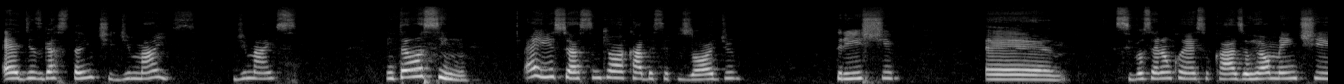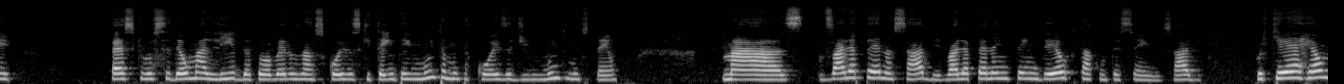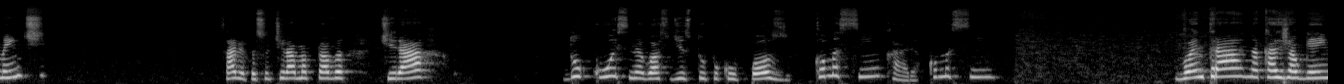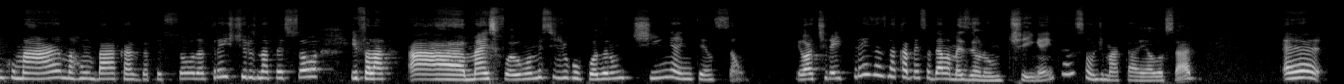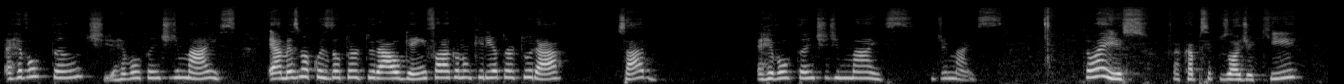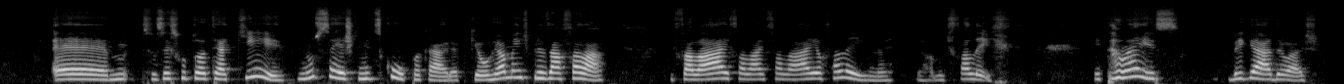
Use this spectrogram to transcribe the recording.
É desgastante demais, demais. Então, assim, é isso, é assim que eu acabo esse episódio. Triste. É, se você não conhece o caso, eu realmente peço que você dê uma lida, pelo menos nas coisas que tem. Tem muita, muita coisa de muito, muito tempo. Mas vale a pena, sabe? Vale a pena entender o que está acontecendo, sabe? Porque é realmente. Sabe? A pessoa tirar uma prova, tirar do cu esse negócio de estupro culposo. Como assim, cara? Como assim? Vou entrar na casa de alguém com uma arma, arrombar a casa da pessoa, dar três tiros na pessoa e falar: Ah, mas foi um homicídio culposo, eu não tinha intenção. Eu atirei três vezes na cabeça dela, mas eu não tinha intenção de matar ela, sabe? É, é revoltante, é revoltante demais. É a mesma coisa de eu torturar alguém e falar que eu não queria torturar, sabe? É revoltante demais, demais. Então é isso. Acaba esse episódio aqui. É, se você escutou até aqui, não sei, acho que me desculpa, cara, porque eu realmente precisava falar. E falar, e falar, e falar, e eu falei, né? Eu realmente falei. Então é isso. Obrigada, eu acho.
